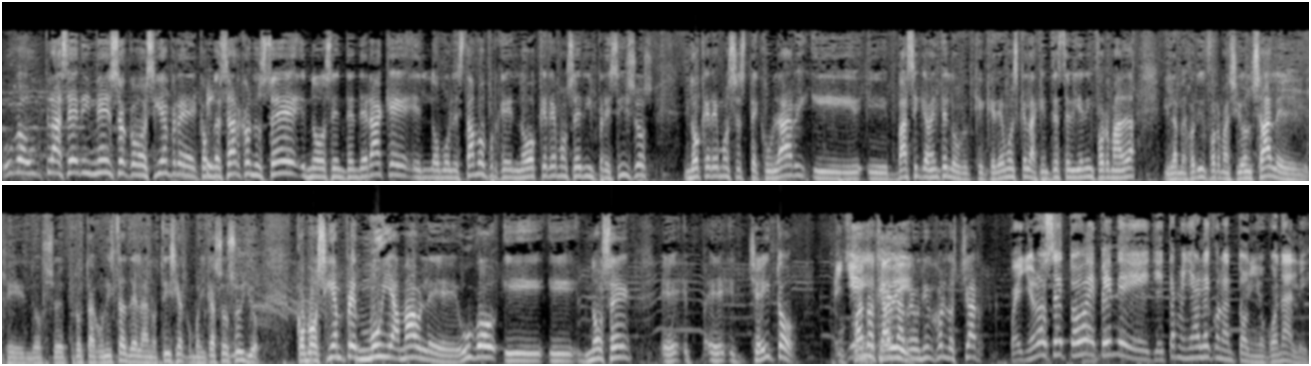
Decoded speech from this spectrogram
Hugo, un placer inmenso, como siempre, conversar con usted. Nos entenderá que eh, lo molestamos porque no queremos ser imprecisos, no queremos especular y, y básicamente lo que queremos es que la gente esté bien informada y la mejor información sale de, los eh, protagonistas de la noticia, como el caso suyo. Como siempre, muy amable, Hugo, y, y no sé, eh, eh, Cheito, ¿cuándo tiene la reunión con los char? Pues yo no sé, todo depende. Esta mañana hablé con Antonio, con Ale.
